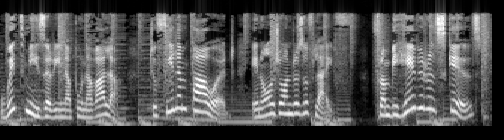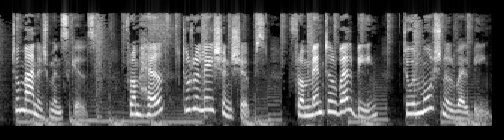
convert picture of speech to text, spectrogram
with me, Zarina Poonawala, to feel empowered in all genres of life. From behavioral skills to management skills, from health to relationships, from mental well being to emotional well being,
